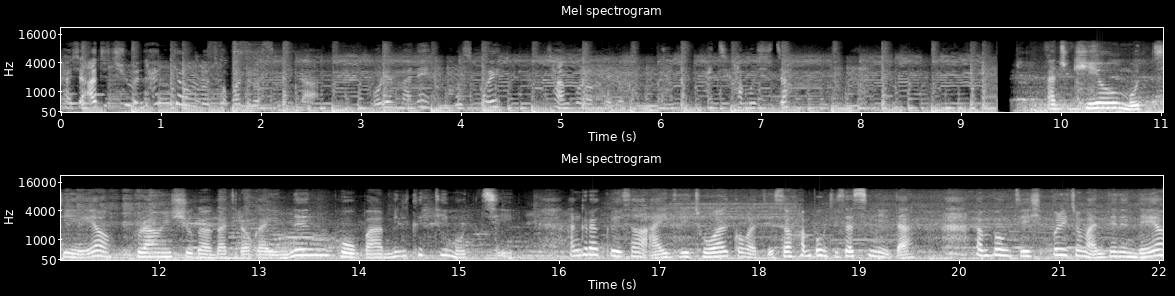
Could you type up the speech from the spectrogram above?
다시 아주 추운 한겨울로 접어들었습니다. 오랜만에 코스코에 장 보러 가려고 합니다. 같이 가보시죠. 아주 귀여운 모찌예요. 브라운 슈가가 들어가 있는 보바 밀크티 모찌. 한글학교에서 아이들이 좋아할 것 같아서 한 봉지 샀습니다. 한 봉지에 10불이 좀 안 되는데요.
